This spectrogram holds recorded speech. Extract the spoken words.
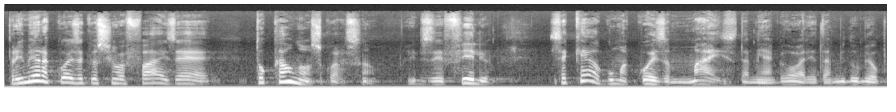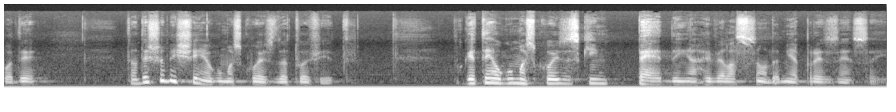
A primeira coisa que o Senhor faz é tocar o nosso coração e dizer: Filho, você quer alguma coisa mais da minha glória, do meu poder? Então, deixa eu mexer em algumas coisas da tua vida. Porque tem algumas coisas que impedem a revelação da minha presença aí.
